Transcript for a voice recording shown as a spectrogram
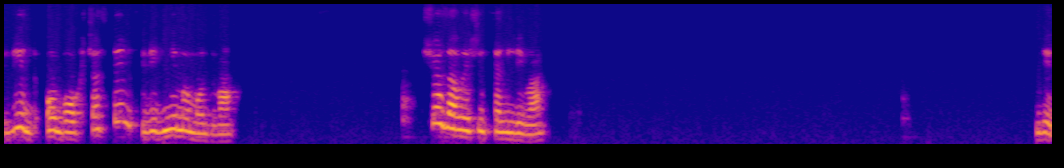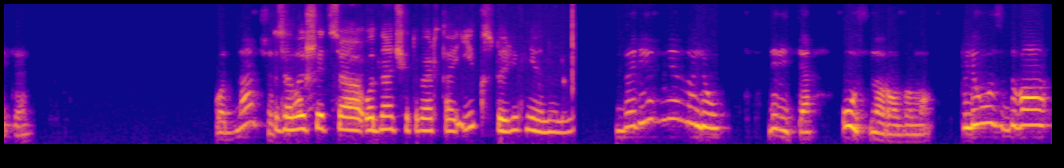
Від обох частин віднімемо 2. Що залишиться зліва? Діти. Одна четверта Залишиться 1 четверта х дорівнює 0. дорівнює нулю. Дивіться, усно робимо. Плюс 2,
